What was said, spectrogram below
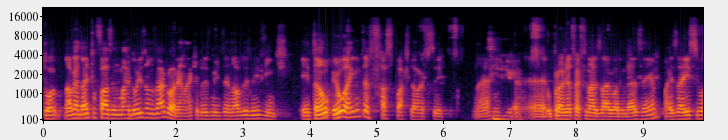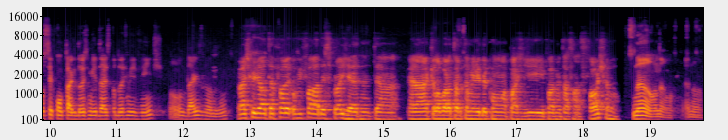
tô, na verdade estou fazendo mais dois anos agora, né, que é 2019 2020. Então eu ainda faço parte da UFC. Né? Sim, é, o projeto vai finalizar agora em dezembro, mas aí se você contar de 2010 para 2020, são 10 anos. Né? Eu acho que eu já até falei, ouvi falar desse projeto, né? Tá, era aquele laboratório também lida com a parte de pavimentação asfáltica, não? Não, não, é, não,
